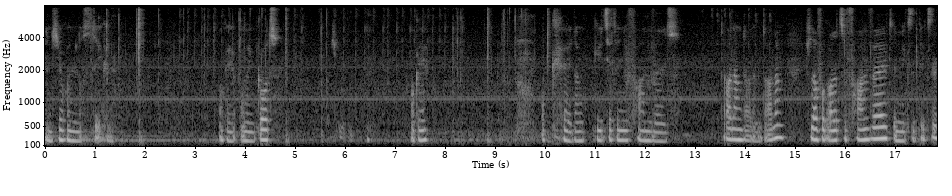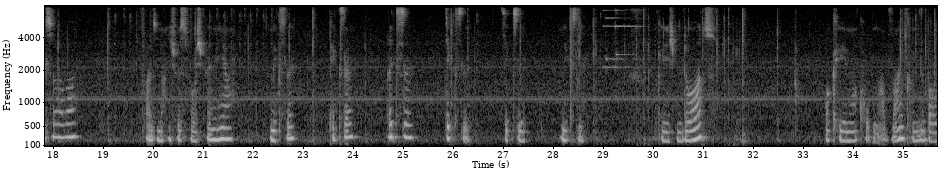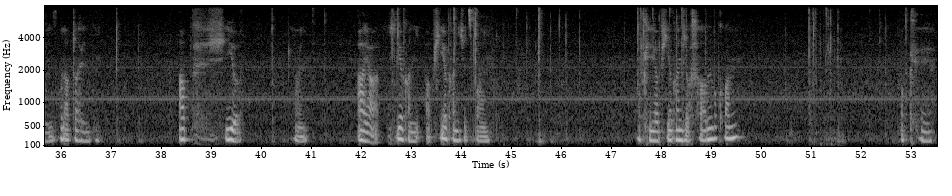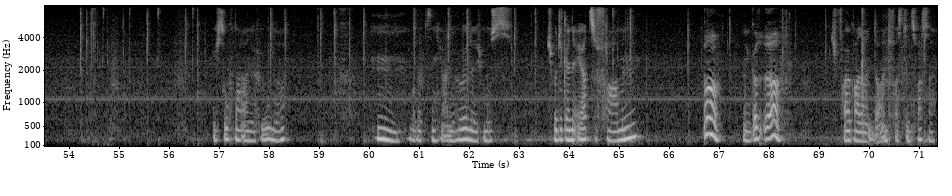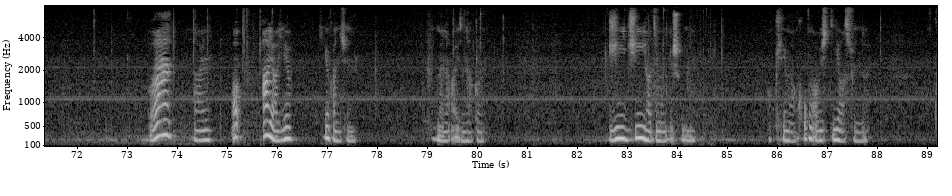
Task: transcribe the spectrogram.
Und hier kommen noch Steken. Okay, oh mein Gott. Okay. Okay, dann geht's jetzt in die Farmwelt. Da lang, da lang, da lang. Ich laufe gerade zur Farmwelt im Mixel Pixel Server. Falls ihr noch nicht wisst, wo ich bin hier. Mixel, Pixel, Pixel, Dixel. Sechsel. Nixel. Okay, ich bin dort. Okay, mal gucken. Ab wann können wir bauen? Wohl ab da hinten. Ab hier. Nein. Ah ja, hier kann ab hier kann ich jetzt bauen. Okay, ab hier kann ich auch Schaden bekommen. Okay. Ich suche mal eine Höhle. Hm, wo gibt es denn hier eine Höhle? Ich muss. Ich würde gerne Erze farmen. Oh, mein Gott, ah. Ich falle gerade dauernd fast ins Wasser. Ah, nein. Oh, ah ja, hier. Hier kann ich hin. Mit meiner Eisenhacke. GG hat jemand geschrieben. Okay, mal gucken, ob ich Dias finde.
